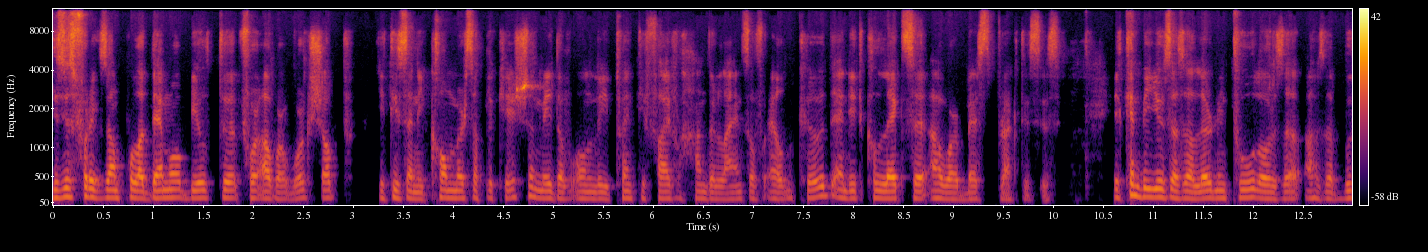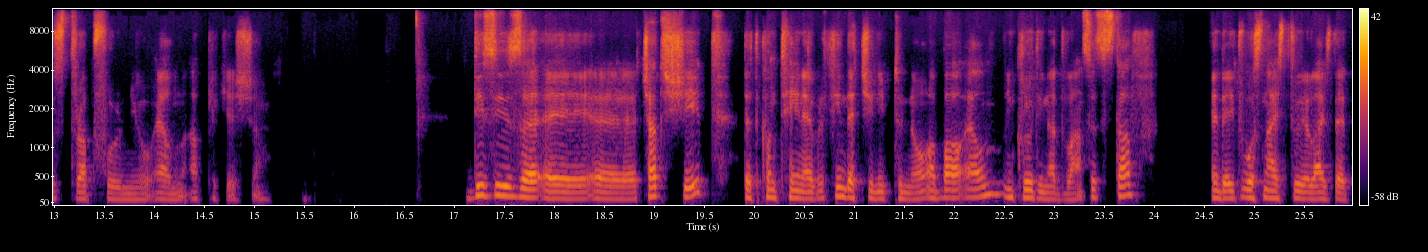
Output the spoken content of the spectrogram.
This is, for example, a demo built uh, for our workshop. It is an e-commerce application made of only 2,500 lines of Elm code, and it collects uh, our best practices. It can be used as a learning tool or as a, as a bootstrap for new Elm application. This is a, a, chat sheet that contains everything that you need to know about Elm, including advanced stuff. And it was nice to realize that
